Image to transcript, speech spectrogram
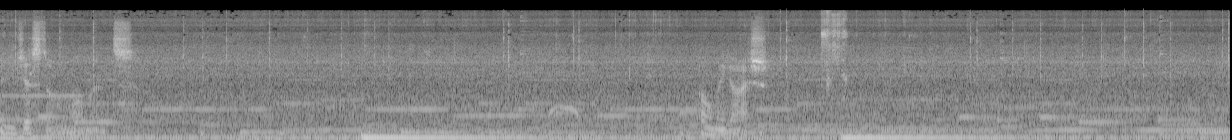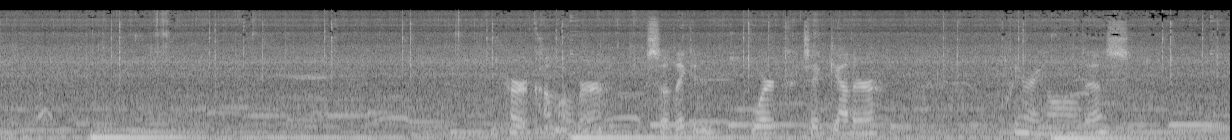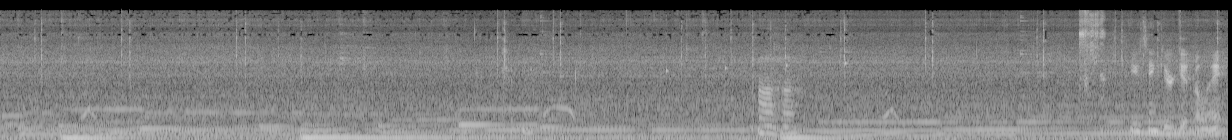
in just a moment. Oh my gosh. Her come over so they can work together clearing all this. Uh-huh. You think you're getting away.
